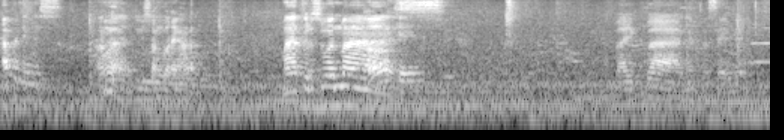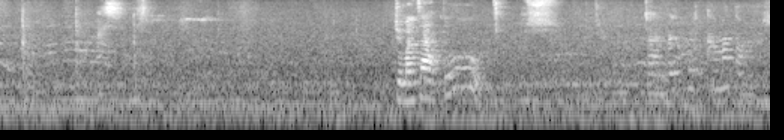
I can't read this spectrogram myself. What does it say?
Apa nih mas? Enggak, pisang goreng anget. Matur suwun mas. Oke. Baik banget mas Eden. Mas, Cuma satu. jangan amat toh, Mas.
